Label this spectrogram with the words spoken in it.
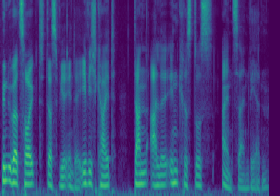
bin überzeugt, dass wir in der Ewigkeit dann alle in Christus eins sein werden.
